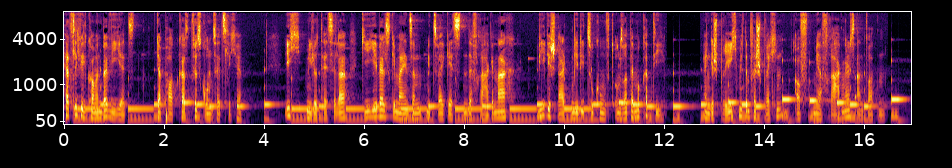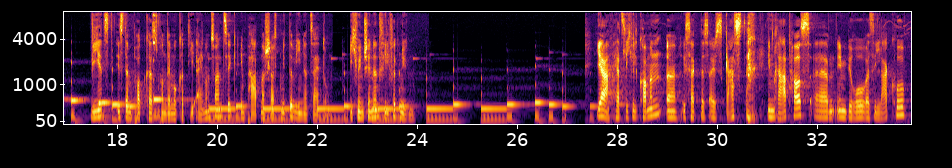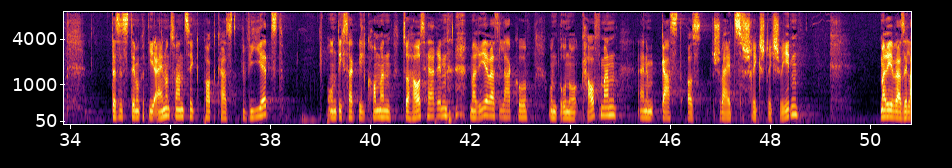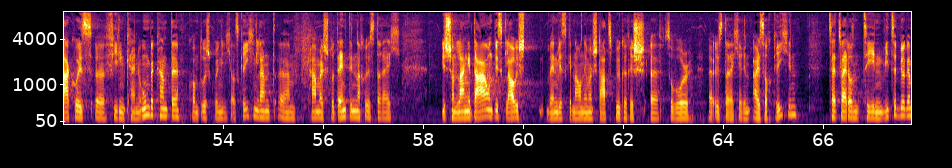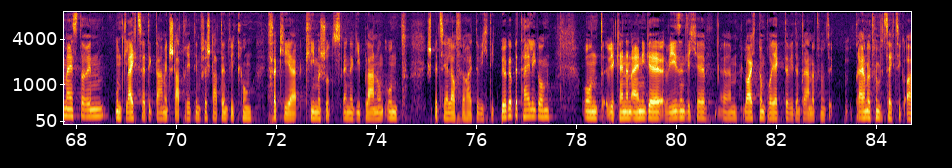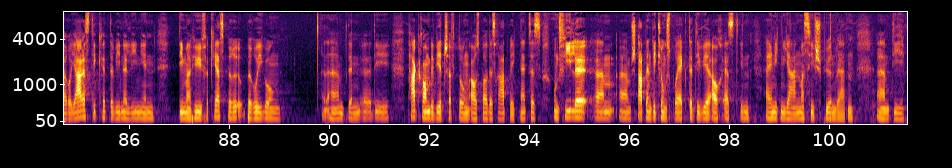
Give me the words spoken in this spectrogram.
Herzlich willkommen bei Wie jetzt, der Podcast fürs Grundsätzliche. Ich, Milo Tesseler, gehe jeweils gemeinsam mit zwei Gästen der Frage nach, wie gestalten wir die Zukunft unserer Demokratie? Ein Gespräch mit dem Versprechen auf mehr Fragen als Antworten. Wie jetzt ist ein Podcast von Demokratie 21 in Partnerschaft mit der Wiener Zeitung. Ich wünsche Ihnen viel Vergnügen. Ja, herzlich willkommen. Äh, ich sage das als Gast im Rathaus ähm, im Büro Vasilako. Das ist Demokratie 21 Podcast Wie jetzt. Und ich sage willkommen zur Hausherrin Maria Vasilako und Bruno Kaufmann, einem Gast aus Schweiz-Schweden. Maria Vasilako ist äh, vielen keine Unbekannte, kommt ursprünglich aus Griechenland, ähm, kam als Studentin nach Österreich, ist schon lange da und ist, glaube ich, wenn wir es genau nehmen, staatsbürgerisch äh, sowohl äh, Österreicherin als auch Griechin. Seit 2010 Vizebürgermeisterin und gleichzeitig damit Stadträtin für Stadtentwicklung, Verkehr, Klimaschutz, Energieplanung und speziell auch für heute wichtig Bürgerbeteiligung. Und wir kennen einige wesentliche ähm, Leuchtturmprojekte wie den 350, 365 Euro Jahresticket der Wiener Linien, die Mahü Verkehrsberuhigung, ähm, äh, die Parkraumbewirtschaftung, Ausbau des Radwegnetzes und viele ähm, Stadtentwicklungsprojekte, die wir auch erst in einigen Jahren massiv spüren werden, die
